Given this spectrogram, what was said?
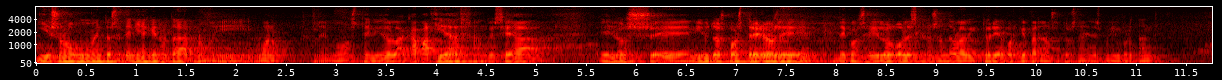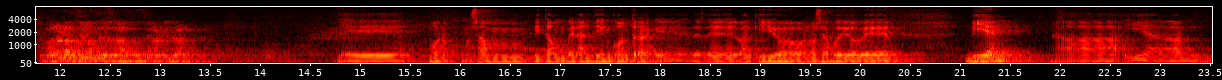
y eso en algún momento se tenía que notar, ¿no? Y bueno, hemos tenido la capacidad, aunque sea en los eh, minutos postreros, de, de, conseguir los goles que nos han dado la victoria porque para nosotros también es muy importante. ¿Qué valoración haces de la actuación arbitral? Eh, bueno, nos han pitado un penalti en contra que desde el banquillo no se ha podido ver bien uh, y han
